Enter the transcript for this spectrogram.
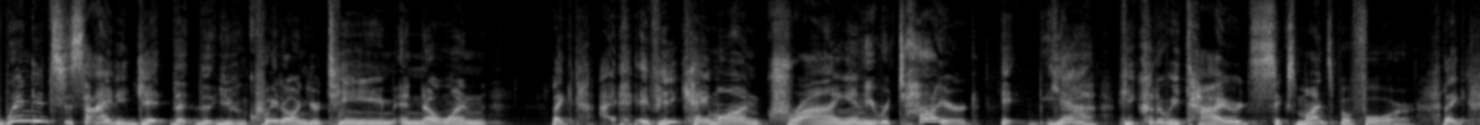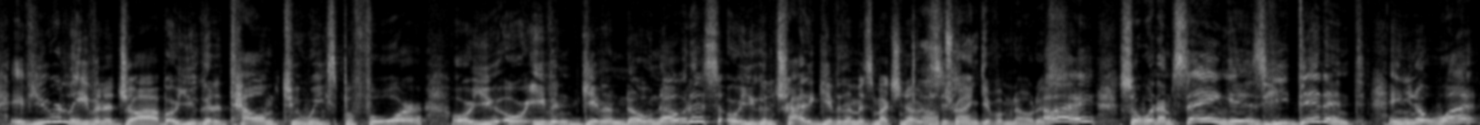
when did society get that, that you can quit on your team and no one like, if he came on crying, he retired. He, yeah, he could have retired six months before. Like, if you were leaving a job, are you going to tell him two weeks before, or you, or even give him no notice, or are you going to try to give them as much notice? I'll try and give him notice. All right. So what I'm saying is he didn't, and you know what?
